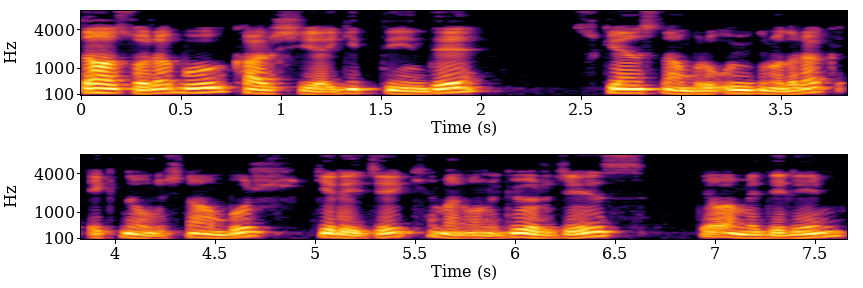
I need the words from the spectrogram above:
daha sonra bu karşıya gittiğinde sequence number'a uygun olarak acknowledge number gelecek. Hemen onu göreceğiz. Devam edelim.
